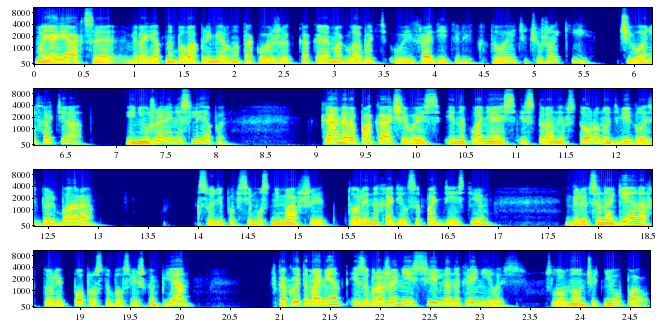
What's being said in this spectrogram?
Моя реакция, вероятно, была примерно такой же, какая могла быть у их родителей. Кто эти чужаки? Чего они хотят? И неужели они слепы? Камера, покачиваясь и наклоняясь из стороны в сторону, двигалась вдоль бара. Судя по всему, снимавший то ли находился под действием галлюциногенов, то ли попросту был слишком пьян — в какой-то момент изображение сильно накренилось, словно он чуть не упал.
